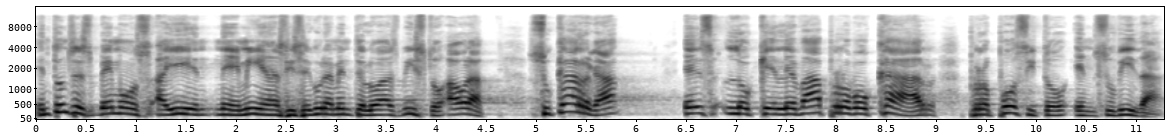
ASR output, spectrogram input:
Entonces vemos ahí en Nehemías y seguramente lo has visto. Ahora, su carga es lo que le va a provocar propósito en su vida.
